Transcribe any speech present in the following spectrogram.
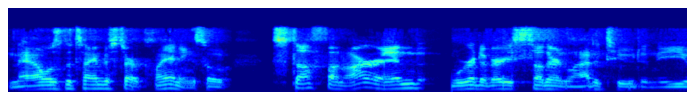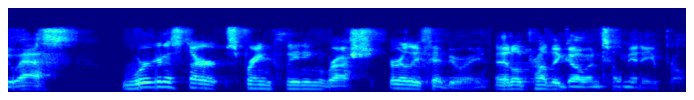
now is the time to start planning. So, stuff on our end, we're at a very southern latitude in the US. We're going to start spring cleaning rush early February. It'll probably go until mid April.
